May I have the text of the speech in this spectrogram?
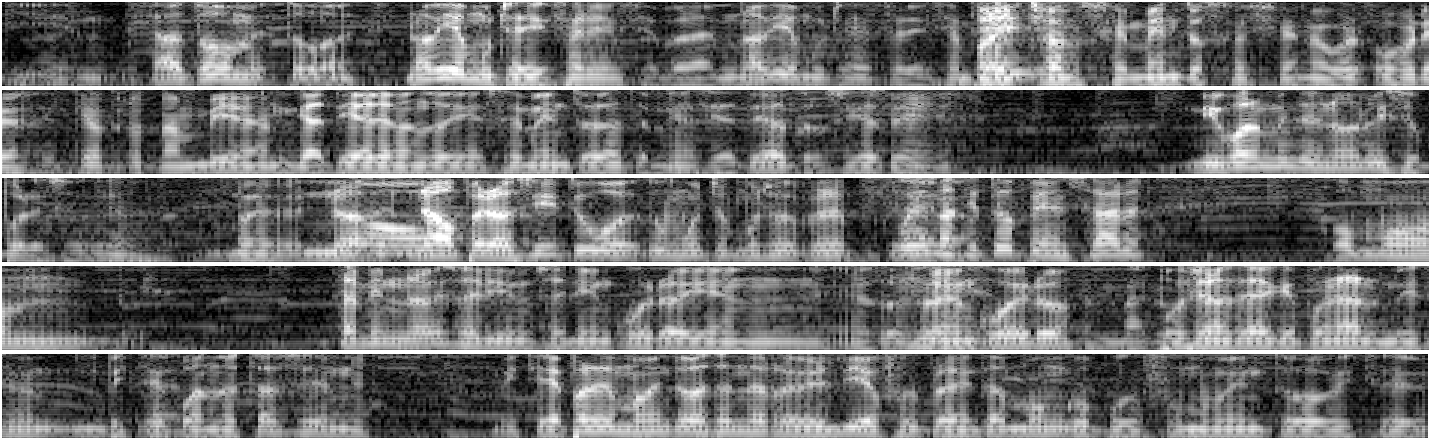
Y eh, estaba todo, todo- No había mucha diferencia. para- No había mucha diferencia. Por de ahí- hecho, en Cementos se hacían ob- obras de teatro también. y Katia le mandó en cemento, era, también hacía teatro. o sea, Sí. Igualmente no lo hice por eso, creo. No, No. no, pero sí tuvo, tuvo mucho, mucho. Pero fue Claro. más que todo pensar cómo. También una vez salí, salí en cuero ahí en, en el Sí, en cuero, en porque ya no sabía qué ponerme. ¿Viste? Cuando estás en. ¿Viste? Aparte de un momento bastante rebeldía fue el Planeta Mongo, porque fue un momento, ¿viste?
